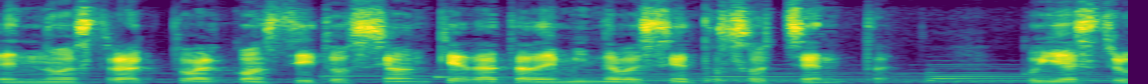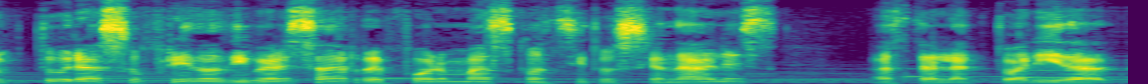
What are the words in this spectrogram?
en nuestra actual constitución que data de 1980, cuya estructura ha sufrido diversas reformas constitucionales hasta la actualidad.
